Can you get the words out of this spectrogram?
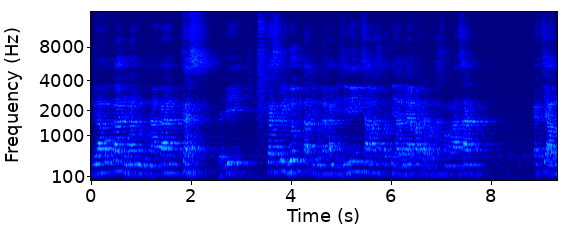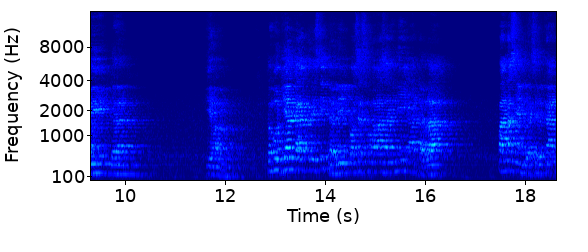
dilakukan dengan menggunakan gas. Jadi gas pelindung tetap digunakan di sini sama seperti halnya pada proses pemerasan FCAW dan GMAW. Kemudian karakteristik dari proses pengelasan ini adalah panas yang dihasilkan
